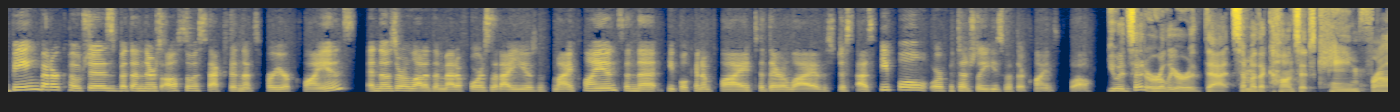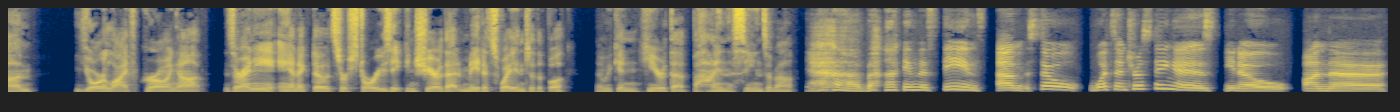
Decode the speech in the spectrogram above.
being better coaches but then there's also a section that's for your clients. And those are a lot of the metaphors that i use with my clients and that people can apply to their lives just as people or potentially use with their clients as well. You had said earlier that some of the concepts came from your life growing up is there any anecdotes or stories that you can share that made its way into the book that we can hear the behind the scenes about? Yeah, behind the scenes. Um, so what's interesting is, you know, on the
